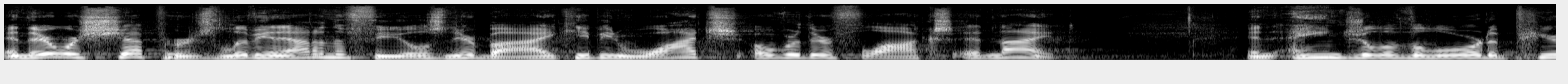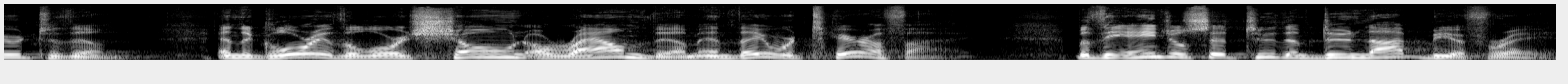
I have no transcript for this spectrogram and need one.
And there were shepherds living out in the fields nearby, keeping watch over their flocks at night. An angel of the Lord appeared to them, and the glory of the Lord shone around them, and they were terrified. But the angel said to them, Do not be afraid.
